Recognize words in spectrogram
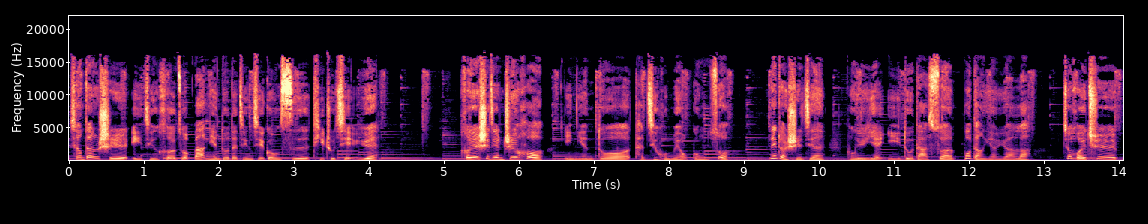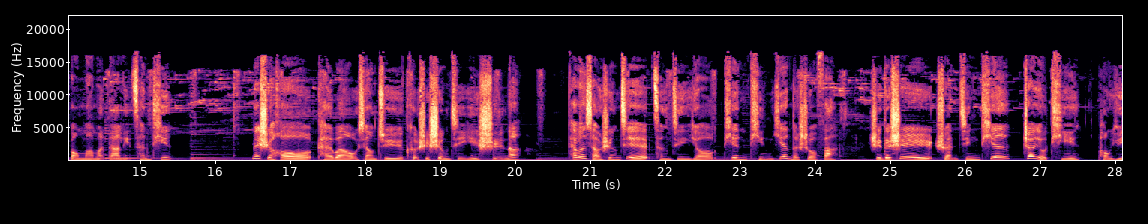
向当时已经合作八年多的经纪公司提出解约。合约事件之后一年多，他几乎没有工作。那段时间，彭于晏一度打算不当演员了，就回去帮妈妈打理餐厅。那时候，台湾偶像剧可是盛极一时呢。台湾小生界曾经有“天庭宴”的说法，指的是阮经天、赵又廷、彭于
